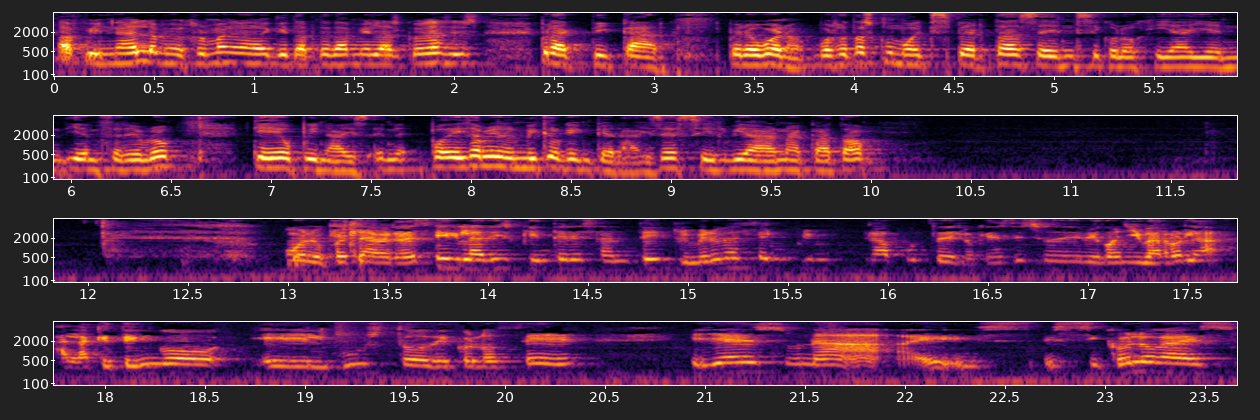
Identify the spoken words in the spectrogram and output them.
al final la mejor manera de quitarte también las cosas es practicar. Pero bueno, vosotras como expertas en psicología y en, cerebro, ¿qué opináis? podéis abrir el micro quien queráis, ¿eh? Silvia, Ana, Cata. Bueno, pues la verdad es que Gladys, qué interesante. Primero voy a hacer un primer apunte de lo que has dicho de Begoña Ibarrola, a la que tengo el gusto de conocer. Ella es una es, psicóloga, es,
